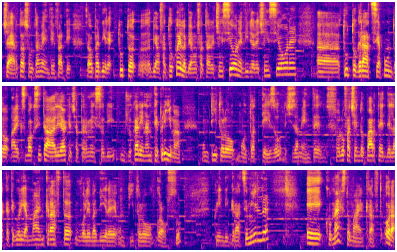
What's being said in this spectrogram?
Certo, assolutamente, infatti stavo per dire, tutto, eh, abbiamo fatto quello, abbiamo fatto la recensione, video recensione, uh, tutto grazie appunto a Xbox Italia che ci ha permesso di giocare in anteprima un titolo molto atteso, decisamente, solo facendo parte della categoria Minecraft voleva dire un titolo grosso, quindi grazie mille. E com'è sto Minecraft? Ora,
